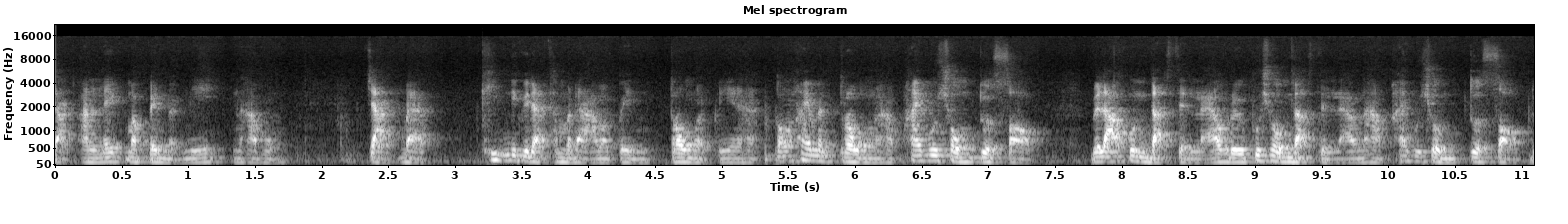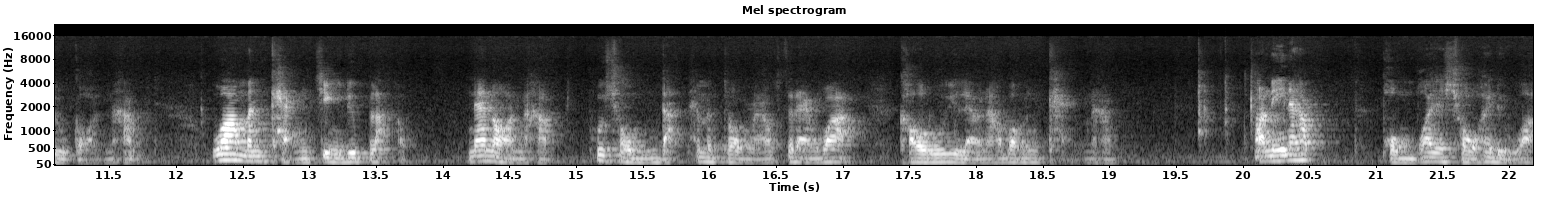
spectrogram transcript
จากอันเล็กมาเป็นแบบนี้นะครับผมจากแบบ คลิปนิกระดาษธรรมดามาเป็นตรงแบบนี้นะฮะต้องให้มันตรงนะครับ ให้ผู้ชมตรวจสอบ เวลาคุณดัดเสร็จแล้ว หรือผู้ชมดัดเสร็จแล้วนะครับ ให้ผู้ชมตรวจสอบดูก่อนนะครับ ว่ามันแข็งจริงหรือเปล่าแน่นอนนะครับ ผู้ชมดัดให้มันตรงแล้ว แสดงว่าเขารู้อยู่แล้วนะครับ ว่ามันแข็งนะครับ ตอนนี้นะครับ ผมก็จะโชว์ให้ดูว่า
